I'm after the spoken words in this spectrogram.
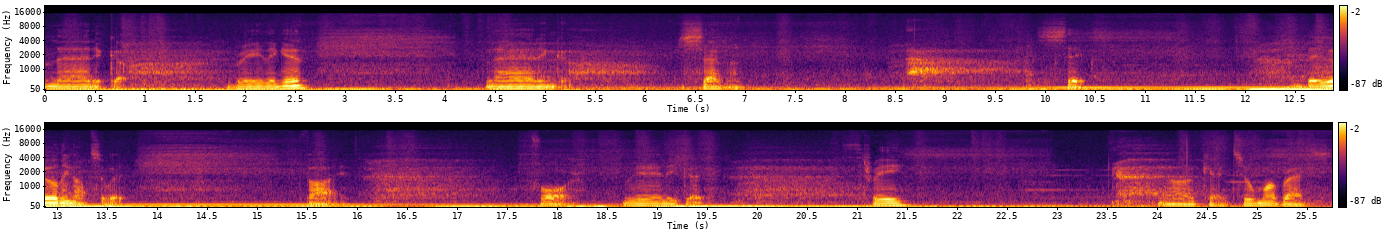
Let it go. Breathing in. Letting go. Seven. Six. Building up to it. Five. Four. Really good. Three. Okay, two more breaths.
